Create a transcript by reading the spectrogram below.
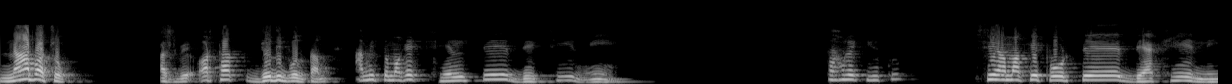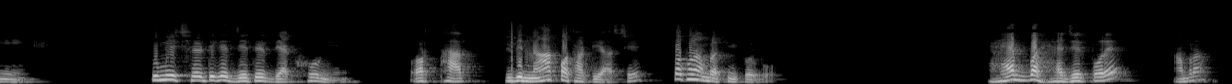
না বাচক আসবে, অর্থাৎ যদি বলতাম, আমি তোমাকে খেলতে দেখিনি। তাহলে কি হতো? সে আমাকে পড়তে দেখেনি। তুমি ছেলেটিকে যেতে দেখোনি। অর্থাৎ যদি না কথাটি আসে, তখন আমরা কি করব? হ্যাভ বা হ্যাজের পরে আমরা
